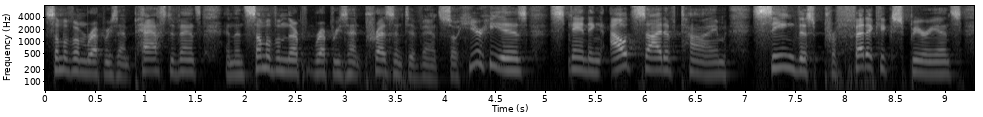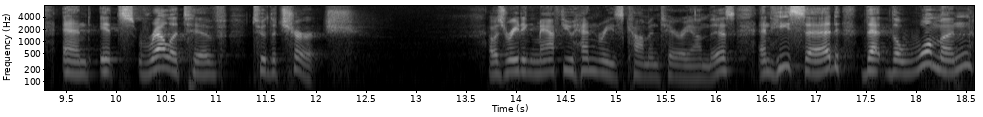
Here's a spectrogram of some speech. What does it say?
some of them represent past events, and then some of them represent present events. So here he is standing outside of time, seeing this prophetic experience and it's relative to the church. I was reading Matthew Henry's commentary on this, and he said that the woman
